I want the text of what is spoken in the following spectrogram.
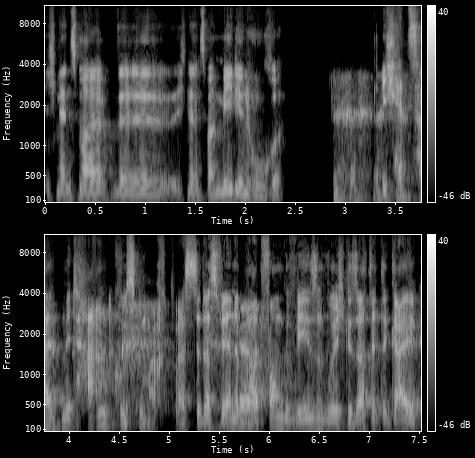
ich nenne es mal, äh, ich nenne es mal Medienhure. Ich hätte es halt mit Handkuss gemacht. Weißt du, das wäre eine ja. Plattform gewesen, wo ich gesagt hätte, geil,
